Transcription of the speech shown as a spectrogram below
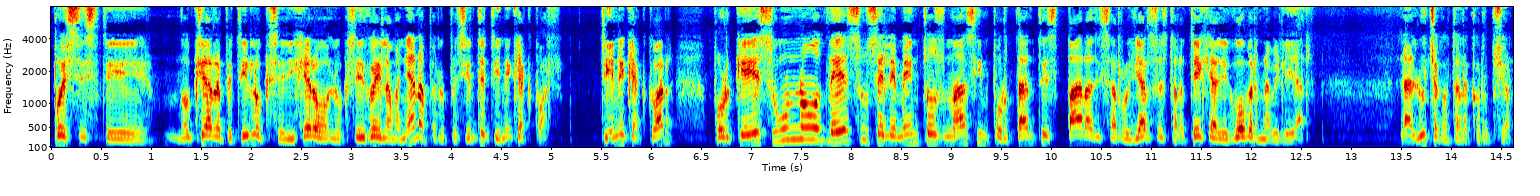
pues este, no quiero repetir lo que se dijeron, lo que se dijo hoy en la mañana, pero el presidente tiene que actuar tiene que actuar porque es uno de sus elementos más importantes para desarrollar su estrategia de gobernabilidad, la lucha contra la corrupción.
